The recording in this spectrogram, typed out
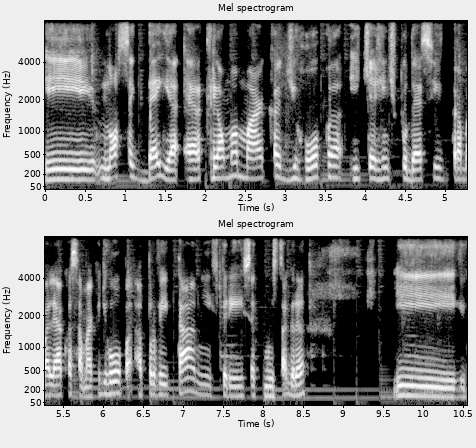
E nossa ideia era criar uma marca de roupa e que a gente pudesse trabalhar com essa marca de roupa, aproveitar a minha experiência com o Instagram e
